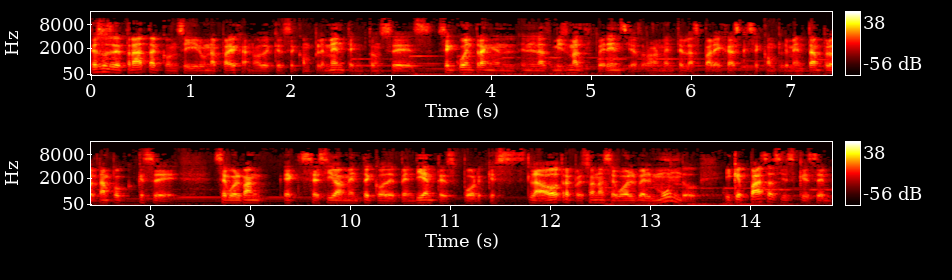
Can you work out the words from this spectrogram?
de eso se trata conseguir una pareja, ¿no? De que se complementen. Entonces se encuentran en, las mismas diferencias, normalmente las parejas que se complementan, pero tampoco que se, se vuelvan excesivamente codependientes porque la otra persona se vuelve el mundo. ¿Y qué pasa si es que se,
